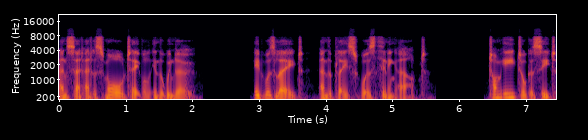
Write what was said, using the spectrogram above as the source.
and sat at a small table in the window. It was late, and the place was thinning out. Tom E took a seat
